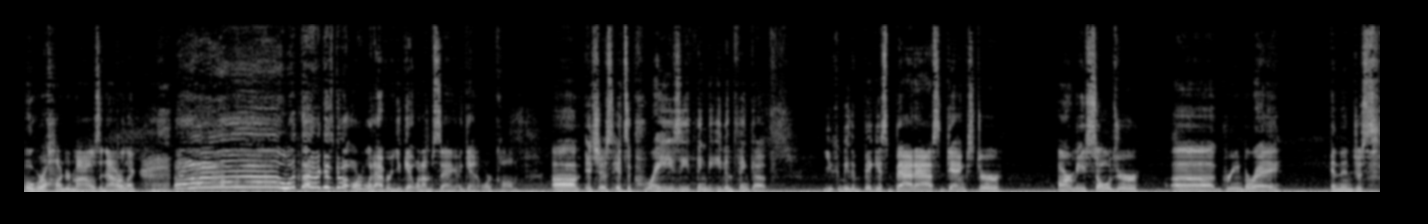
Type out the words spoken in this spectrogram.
over 100 miles an hour, like, ah! What the heck is going or whatever. You get what I'm saying. Again, or calm. Um, it's just, it's a crazy thing to even think of. You could be the biggest badass gangster, army soldier, uh, Green Beret, and then just,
